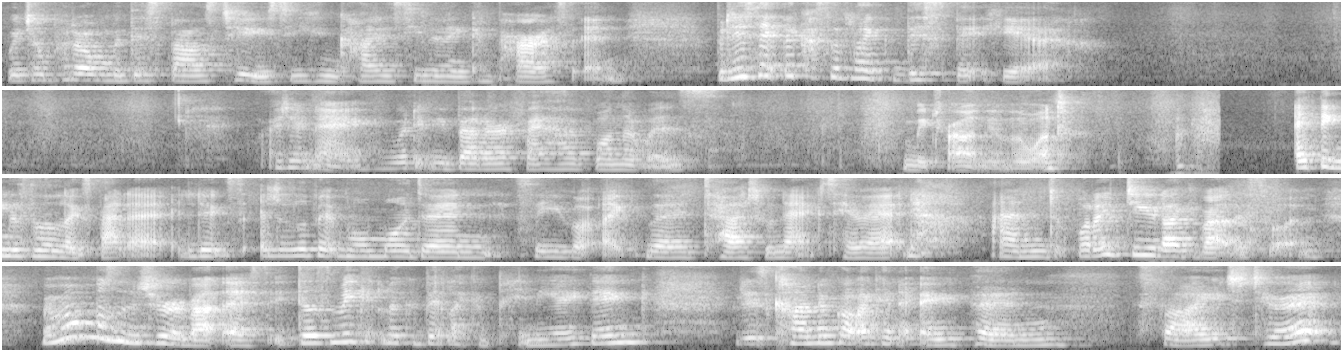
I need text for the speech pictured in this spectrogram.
which I'll put on with this blouse too so you can kind of see them in comparison. But is it because of like this bit here? I don't know. Would it be better if I had one that was... Let me try on the other one. I think this one looks better. It looks a little bit more modern, so you've got like the turtleneck to it. And what I do like about this one, my mum wasn't sure about this, it does make it look a bit like a pinny, I think, but it's kind of got like an open side to it,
